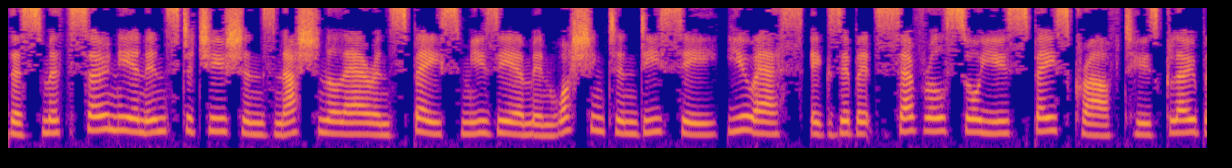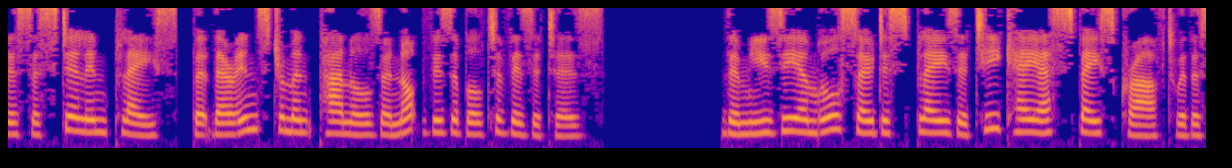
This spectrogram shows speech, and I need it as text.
The Smithsonian Institution's National Air and Space Museum in Washington, D.C. Exhibits several Soyuz spacecraft whose globus are still in place, but their instrument panels are not visible to visitors. The museum also displays a TKS spacecraft with a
